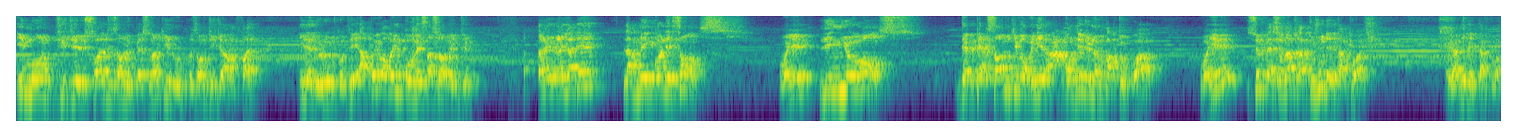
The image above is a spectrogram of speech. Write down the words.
il montre DJ, soi-disant le personnage qui représente DJ Arafat. Il est de l'autre côté. Après, il va avoir une conversation avec Dieu. Re- Regardez la méconnaissance. Vous voyez L'ignorance des personnes qui vont venir raconter du n'importe quoi. Vous voyez Ce personnage a toujours des tatouages. Regardez les tatouages.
